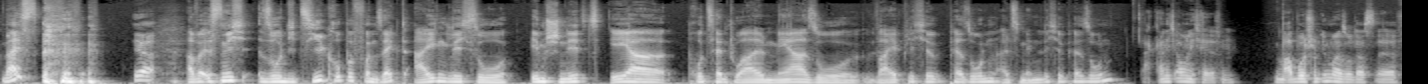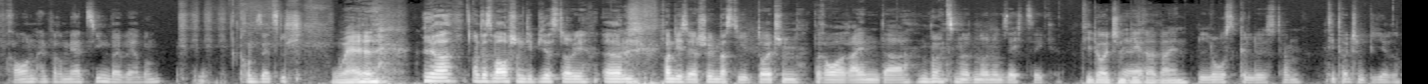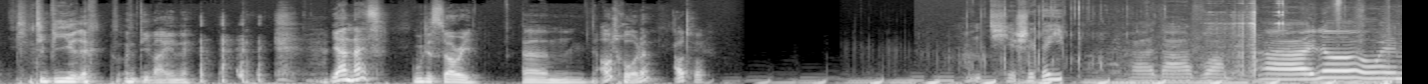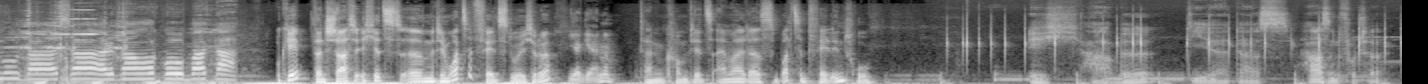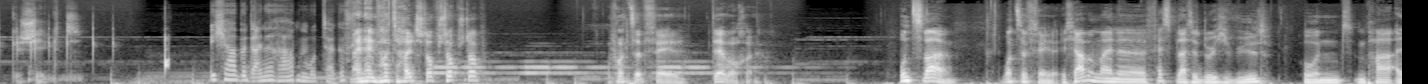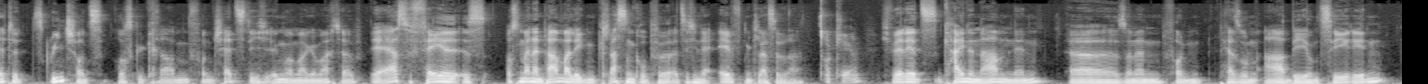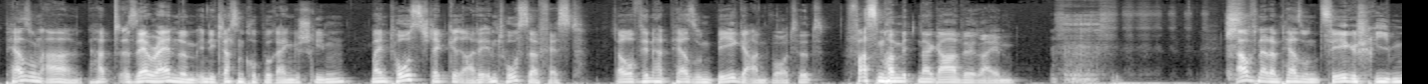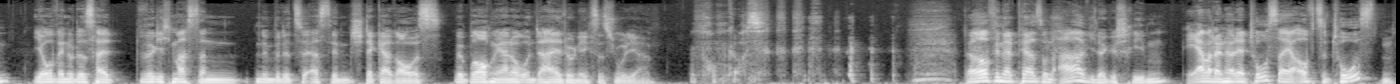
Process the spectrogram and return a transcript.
Nice. Ja, Aber ist nicht so die Zielgruppe von Sekt eigentlich so im Schnitt eher prozentual mehr so weibliche Personen als männliche Personen? da kann ich auch nicht helfen. War wohl schon immer so, dass äh, Frauen einfach mehr ziehen bei Werbung. Grundsätzlich. Well. Ja, und das war auch schon die Bierstory. Ähm, fand ich sehr schön, was die deutschen Brauereien da 1969 Die deutschen Äh. Bierereien. losgelöst haben. Die deutschen Biere. Die Biere und die Weine. ja, nice. Gute Story. Ähm, Outro, oder? Outro. Okay, dann starte ich jetzt äh, mit den WhatsApp-Fails durch, oder? Ja, gerne. Dann kommt jetzt einmal das WhatsApp-Fail-Intro. Ich habe dir das Hasenfutter geschickt. Ich habe deine Rabenmutter gefunden. Nein, nein, warte, halt, stopp, stopp, stopp. WhatsApp-Fail der Woche. Und zwar, WhatsApp-Fail. Ich habe meine Festplatte durchwühlt und ein paar alte Screenshots ausgegraben von Chats, die ich irgendwann mal gemacht habe. Der erste Fail ist aus meiner damaligen Klassengruppe, als ich in der 11. Klasse war. Okay. Ich werde jetzt keine Namen nennen, äh, sondern von Person A, B und C reden. Person A hat sehr random in die Klassengruppe reingeschrieben, mein Toast steckt gerade im Toaster fest. Daraufhin hat Person B geantwortet, fass mal mit einer Gabel rein. Daraufhin hat dann Person C geschrieben, yo, wenn du das halt wirklich machst, dann nimm bitte zuerst den Stecker raus. Wir brauchen ja noch Unterhaltung nächstes Schuljahr. Oh Gott. Daraufhin hat Person A wieder geschrieben, ja, aber dann hört der Toaster ja auf zu toasten.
